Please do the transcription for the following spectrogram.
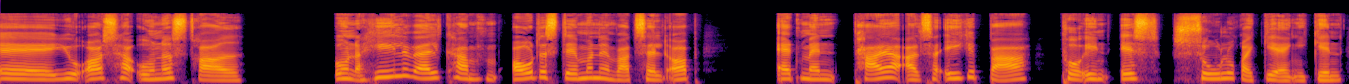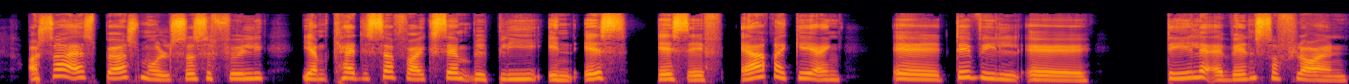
øh, jo også har understreget under hele valgkampen, og da stemmerne var talt op, at man peger altså ikke bare på en S-solo-regering igen. Og så er spørgsmålet så selvfølgelig, jamen kan det så for eksempel blive en S SFR-regering. Øh, det vil øh, dele af venstrefløjen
